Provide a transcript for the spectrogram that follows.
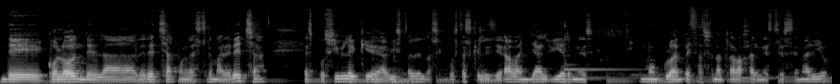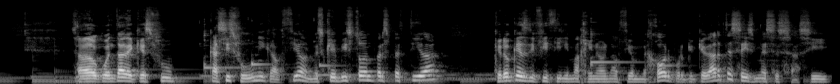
de Colón de la derecha con la extrema derecha. Es posible que a vista de las encuestas que les llegaban ya el viernes en Moncloa empezasen a trabajar en este escenario. Se ha dado cuenta de que es su, casi su única opción. Es que visto en perspectiva creo que es difícil imaginar una opción mejor, porque quedarte seis meses así,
